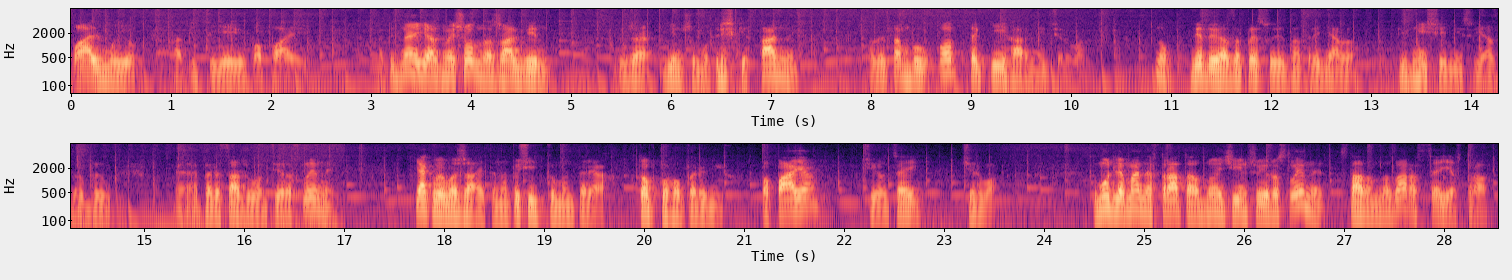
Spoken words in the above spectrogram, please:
пальмою та під цією папаєю? А під нею я знайшов, на жаль, він вже в іншому трішки стані, але там був от такий гарний червак. Ну, відео я записую на три дня пізніше, ніж я зробив, е, пересаджував ці рослини. Як ви вважаєте, напишіть в коментарях, хто б кого переміг: папая чи оцей червак. Тому для мене втрата одної чи іншої рослини станом на зараз це є втрата.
